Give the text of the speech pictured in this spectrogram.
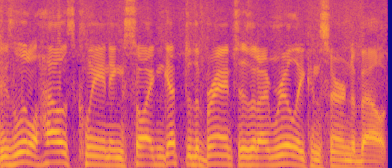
is a little house cleaning so I can get to the branches that I'm really concerned about.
